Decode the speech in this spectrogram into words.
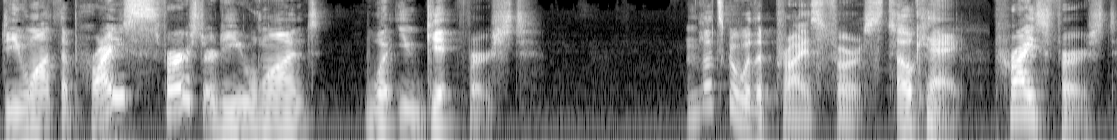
Do you want the price first, or do you want what you get first? Let's go with the price first. Okay, price first.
